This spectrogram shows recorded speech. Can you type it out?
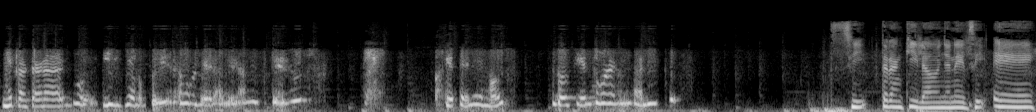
me pasara algo y yo no pudiera volver a ver a mis perros, que tenemos 200 animalitos. Sí, tranquila, doña Nelsi. Eh,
